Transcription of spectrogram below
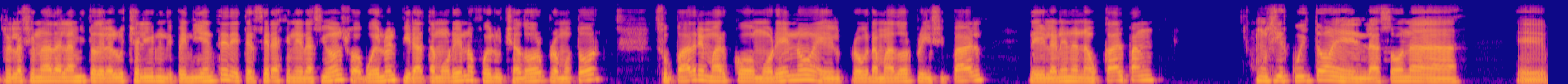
relacionada al ámbito de la lucha libre independiente de tercera generación. Su abuelo, el Pirata Moreno, fue luchador, promotor su padre, Marco Moreno, el programador principal de la Arena Naucalpan, un circuito en la zona eh,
